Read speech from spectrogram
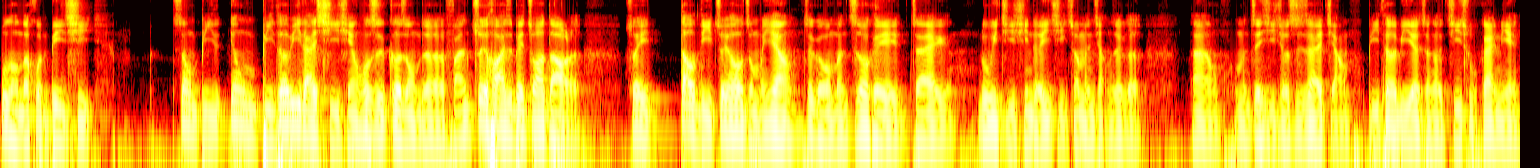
不同的混币器，这种比用比特币来洗钱或是各种的，反正最后还是被抓到了。所以到底最后怎么样？这个我们之后可以再录一集新的一集专门讲这个。但我们这集就是在讲比特币的整个基础概念。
